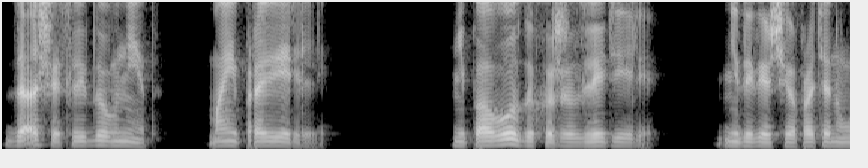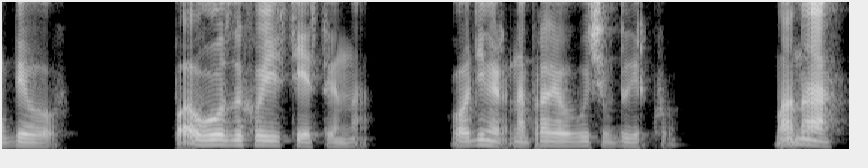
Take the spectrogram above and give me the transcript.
Дальше следов нет. Мои проверили». «Не по воздуху же взлетели», – недоверчиво протянул Белов. «По воздуху, естественно». Владимир направил луч в дырку. «Монах,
